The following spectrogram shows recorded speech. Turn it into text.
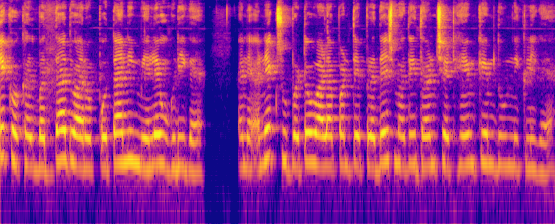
એક વખત બધા દ્વારો પોતાની મેલે ઉઘડી ગયા અને અનેક સુભટોવાળા પણ તે પ્રદેશમાંથી ધનશેઠ હેમકેમ દૂર નીકળી ગયા.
